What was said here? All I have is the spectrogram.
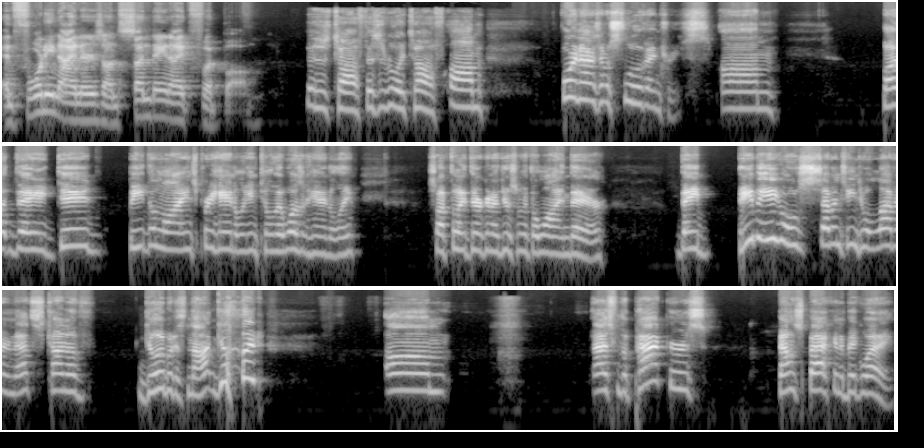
and 49ers on Sunday Night Football. This is tough. This is really tough. Um, 49ers have a slew of injuries. Um, but they did beat the Lions pretty handily until they wasn't handily. So I feel like they're going to do something with the line there. They beat the Eagles 17 to 11. That's kind of good, but it's not good. Um, as for the Packers, bounced back in a big way,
